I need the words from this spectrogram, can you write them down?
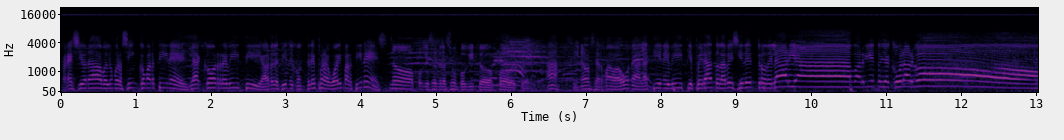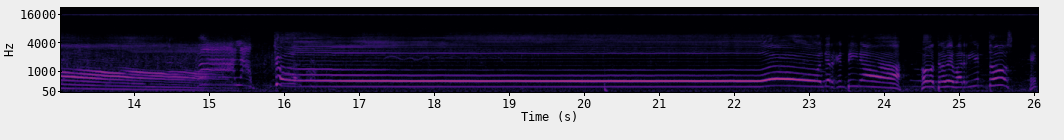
Presionaba el número 5 Martínez. La corre Viti. Ahora defiende con 3 Paraguay Martínez. No, porque se atrasó un poquito Hobecker. Ah, si no, se armaba una. La tiene Viti esperando la Bessi dentro del área. Barriento y a cobrar gol. Gol de Argentina. Barrientos. En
